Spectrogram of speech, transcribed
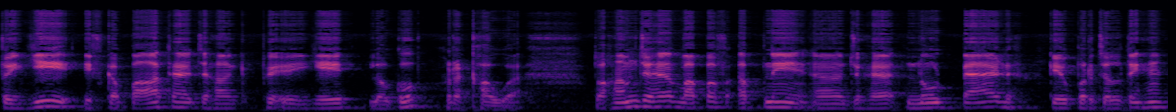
तो ये इसका पाथ है जहाँ पे ये लोगो रखा हुआ है। तो हम जो है वापस अपने जो है नोट पैड के ऊपर चलते हैं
